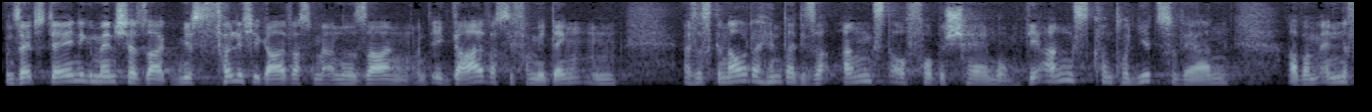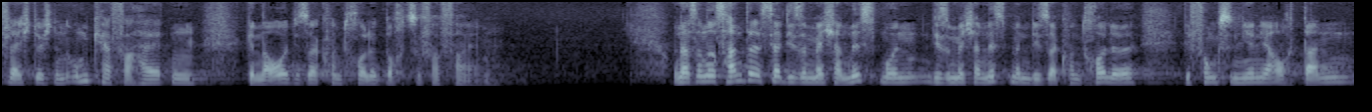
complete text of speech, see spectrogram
Und selbst derjenige Mensch, der sagt, mir ist völlig egal, was mir andere sagen und egal, was sie von mir denken, es ist genau dahinter diese Angst auch vor Beschämung, die Angst, kontrolliert zu werden, aber am Ende vielleicht durch ein Umkehrverhalten genau dieser Kontrolle doch zu verfallen. Und das Interessante ist ja, diese Mechanismen, diese Mechanismen dieser Kontrolle, die funktionieren ja auch dann,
